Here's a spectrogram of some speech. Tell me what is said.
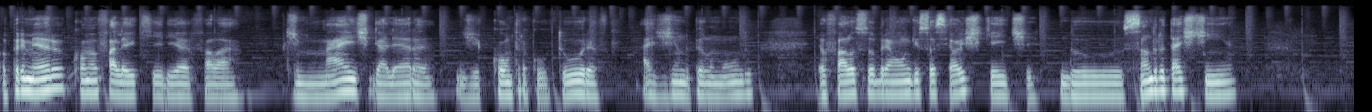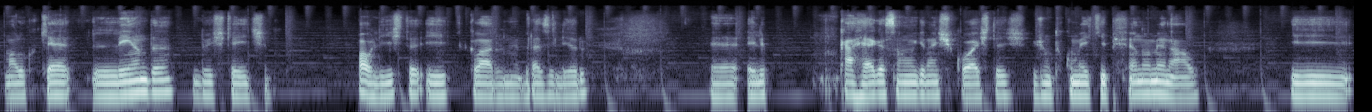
O primeiro, como eu falei que iria falar de mais galera de contracultura agindo pelo mundo, eu falo sobre a ONG Social Skate, do Sandro Testinha, maluco que é lenda do skate paulista e, claro, né, brasileiro. É, ele carrega essa ONG nas costas, junto com uma equipe fenomenal. E,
